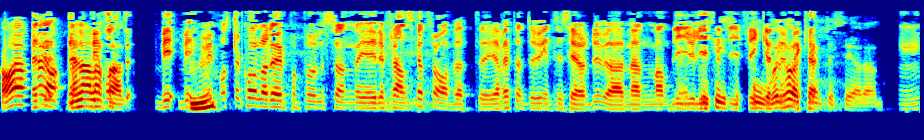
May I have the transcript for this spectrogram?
Ja, Men, ja, du, men i alla vi fall. Måste, vi, vi, Mm. vi måste kolla dig på pulsen i det franska travet. Jag vet inte hur intresserad du är, men man blir ju lite Precis, nyfiken oerhört intresserad. Mm.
